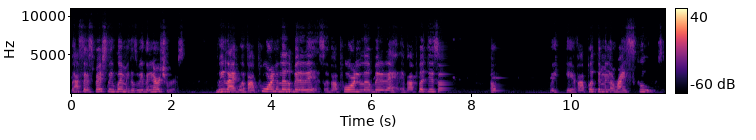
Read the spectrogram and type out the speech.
but i say especially women because we're the nurturers. We like well if i pour in a little bit of this if i pour in a little bit of that if i put this over here, if I put them in the right schools,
